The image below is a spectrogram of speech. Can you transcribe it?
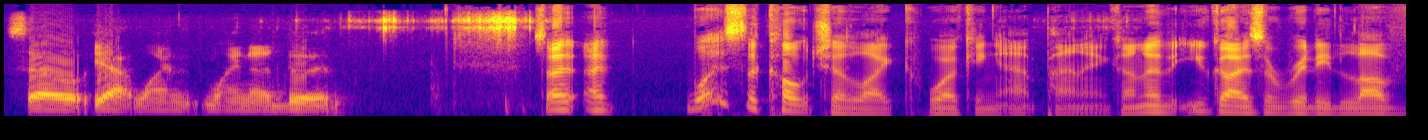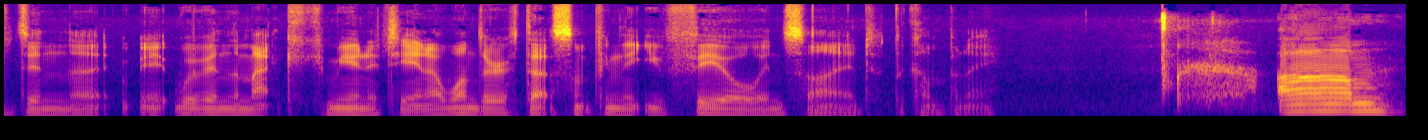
So yeah, why why not do it? So I, what is the culture like working at Panic? I know that you guys are really loved in the within the Mac community, and I wonder if that's something that you feel inside the company. Um,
